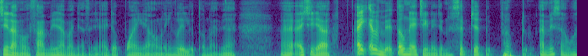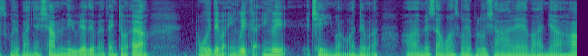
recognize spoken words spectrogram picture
ရှင်းလာမဟုတ်စာမေးတာပါညာဆိုရင်အဲ့တော့ point ရအောင်လို့အင်္ဂလိပ်လိုသုံးတာများအဲအဲ့ချိန်ကအဲ့အဲ့လိုမျိုးသုံးတဲ့အချိန်နဲ့ကျွန်တော် subject to verb to I miss a was where ဘာညာရှာမနေဘူးပြတယ်မှာတိုင်းတော့အဲ့ဒါအဝေးတင်မှာအင်္ဂလိပ်ကအင်္ဂလိပ်အချိန်မှာဟောတယ်မှာဟာ I miss a was where ဘလို့ရှားတယ်ဘာညာဟာ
